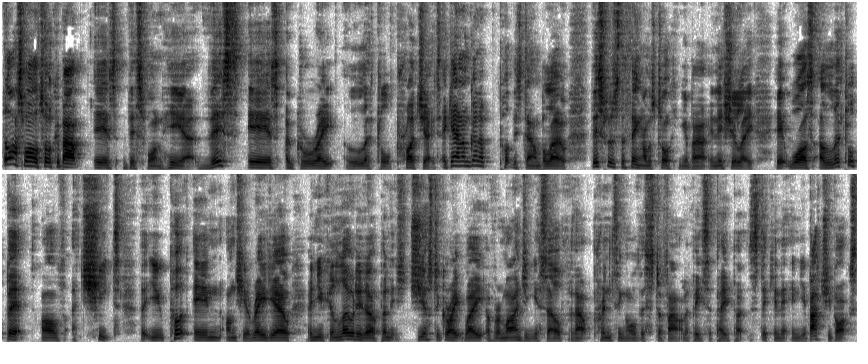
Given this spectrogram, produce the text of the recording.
The last one I'll talk about is this one here. This is a great little project. Again, I'm going to put this down below. This was the thing I was talking about initially. It was a little bit of a cheat that you put in onto your radio and you can load it up and it's just a great way of reminding yourself without printing all this stuff out on a piece of paper, sticking it in your battery box,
